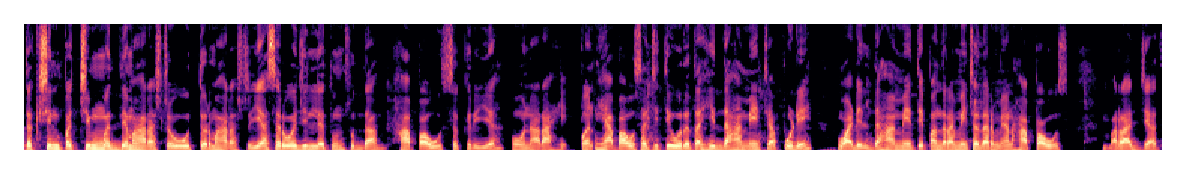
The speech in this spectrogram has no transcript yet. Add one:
दक्षिण पश्चिम मध्य महाराष्ट्र व उत्तर महाराष्ट्र या सर्व जिल्ह्यातून सुद्धा हा पाऊस सक्रिय होणार आहे. पण ह्या पावसाची तीव्रता ही दहा मेच्या पुढे वाढेल. दहा मे ते पंधरा मेच्या दरम्यान हा पाऊस राज्यात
